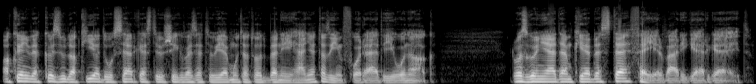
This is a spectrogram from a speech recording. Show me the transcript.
A könyvek közül a kiadó szerkesztőség vezetője mutatott be néhányat az Inforádiónak. Rozgonyi Ádám kérdezte Fehérvári Gergelyt.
